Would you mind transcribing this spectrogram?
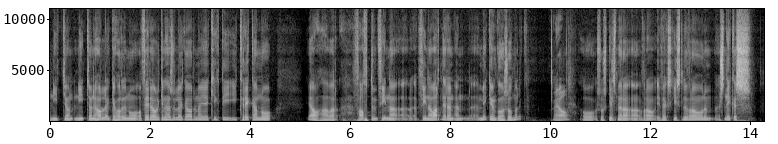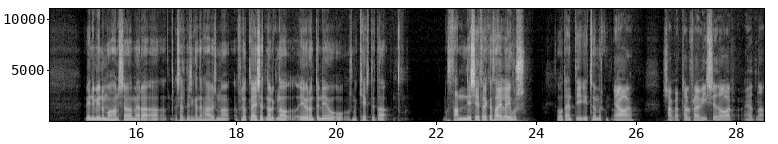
19, 19 í hálfleik, ég horfði nú á fyrirháleikinu þessu leik árin að ég kíkti í, í krigan og já, það var fátt um fína, fína varnir en, en mikið um góðan sóknarleik. Já, og svo skils mér að frá, ég fekk skýslu frá honum Snickers vinni mínum og hann sagði mér að, selfisingarnir hafi svona fljótlega í setni áleik náð yfirhöndinni og, og, svona kyrt þetta þannig sé frekar þægilega í hús þó þetta endi í tömörkum já, já. Samkvæmt tölfræði vísi þá var hérna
